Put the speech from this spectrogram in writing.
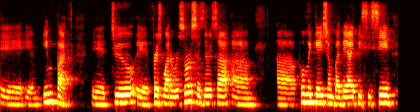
uh, um, impact to freshwater resources, there is a, um, a publication by the IPCC uh,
